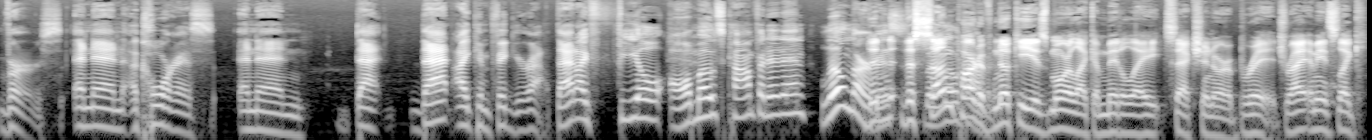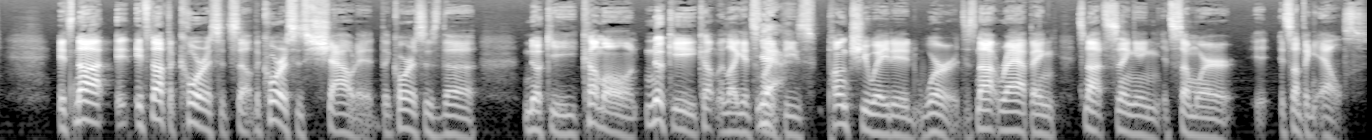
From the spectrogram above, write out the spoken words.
verse and then a chorus and then that that I can figure out. That I feel almost confident in. Little the nervous. the a sung part of. Nookie is more like a middle eight section or a bridge, right? I mean, it's like it's not it, it's not the chorus itself. The chorus is shouted. The chorus is the Nookie, come on, Nookie, come like it's Yeah. like these punctuated words. It's not rapping. It's not singing. It's somewhere. it- It's something else.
